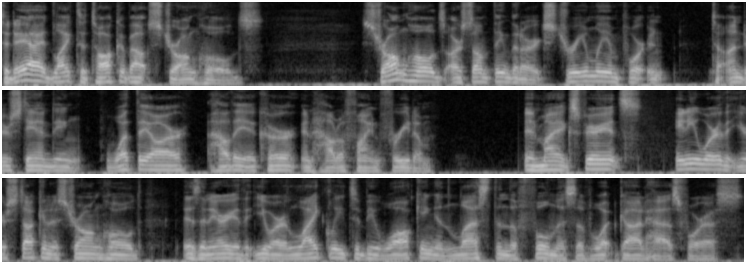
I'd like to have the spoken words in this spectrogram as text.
Today, I'd like to talk about strongholds. Strongholds are something that are extremely important to understanding what they are, how they occur, and how to find freedom. In my experience, anywhere that you're stuck in a stronghold is an area that you are likely to be walking in less than the fullness of what God has for us.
